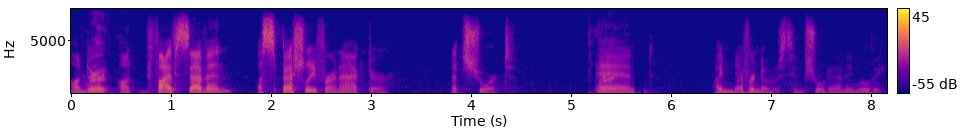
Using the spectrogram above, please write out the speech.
Under Right. on, five seven, especially for an actor, that's short. Right. And I never noticed him short in any movie.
